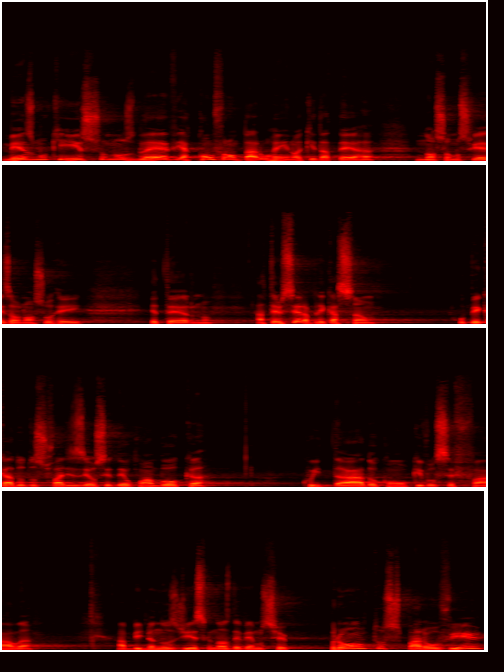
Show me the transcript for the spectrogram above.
mesmo que isso nos leve a confrontar o reino aqui da terra. Nós somos fiéis ao nosso Rei eterno. A terceira aplicação: o pecado dos fariseus se deu com a boca. Cuidado com o que você fala. A Bíblia nos diz que nós devemos ser prontos para ouvir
